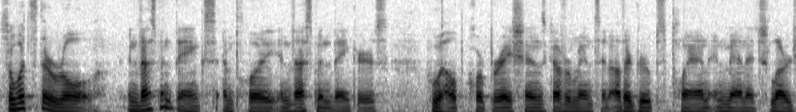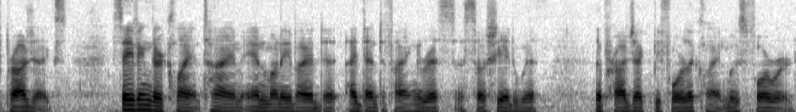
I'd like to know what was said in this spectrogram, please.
So, what's their role? Investment banks employ investment bankers who help corporations, governments, and other groups plan and manage large projects, saving their client time and money by ad- identifying risks associated with the project before the client moves forward.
